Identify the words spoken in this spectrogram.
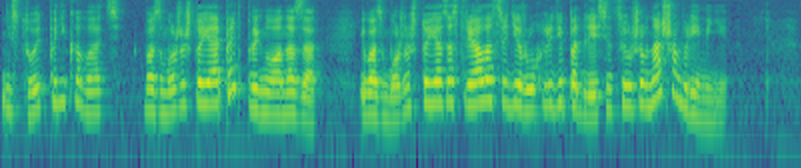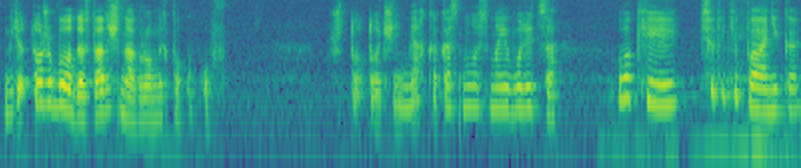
Не стоит паниковать. Возможно, что я опять прыгнула назад, и возможно, что я застряла среди рухляди под лестницей уже в нашем времени, где тоже было достаточно огромных пауков. Что-то очень мягко коснулось моего лица. Окей, все-таки паника.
